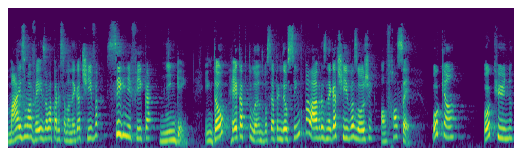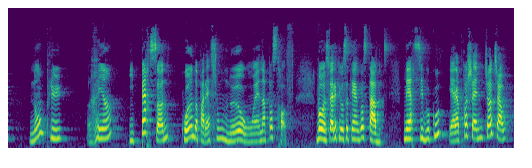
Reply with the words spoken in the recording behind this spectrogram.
Mais uma vez ela apareceu na negativa, significa ninguém. Então, recapitulando, você aprendeu cinco palavras negativas hoje em français. Aucun, aucune, non plus, rien e personne quando aparece um ou um n apóstrofe. Bom, espero que você tenha gostado. Merci beaucoup e à la prochaine. Tchau, tchau!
